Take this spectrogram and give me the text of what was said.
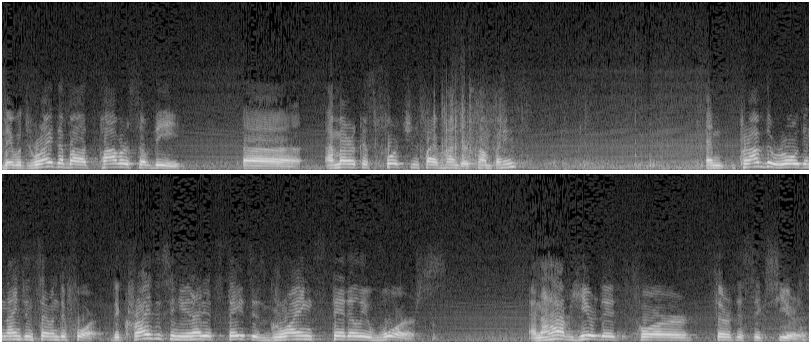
They would write about powers of the uh, America's Fortune 500 companies. And Pravda wrote in 1974, the crisis in the United States is growing steadily worse. And I have heard it for 36 years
